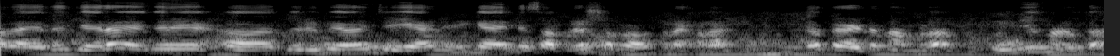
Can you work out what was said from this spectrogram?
അതായത് ജലം എങ്ങനെ ദുരുപയോഗം ചെയ്യാതിരിക്കുക അതിന്റെ സംരക്ഷണ പ്രവർത്തനങ്ങൾ ഇതൊക്കെ ആയിട്ട് നമ്മൾ കുഞ്ഞുങ്ങൾക്ക്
